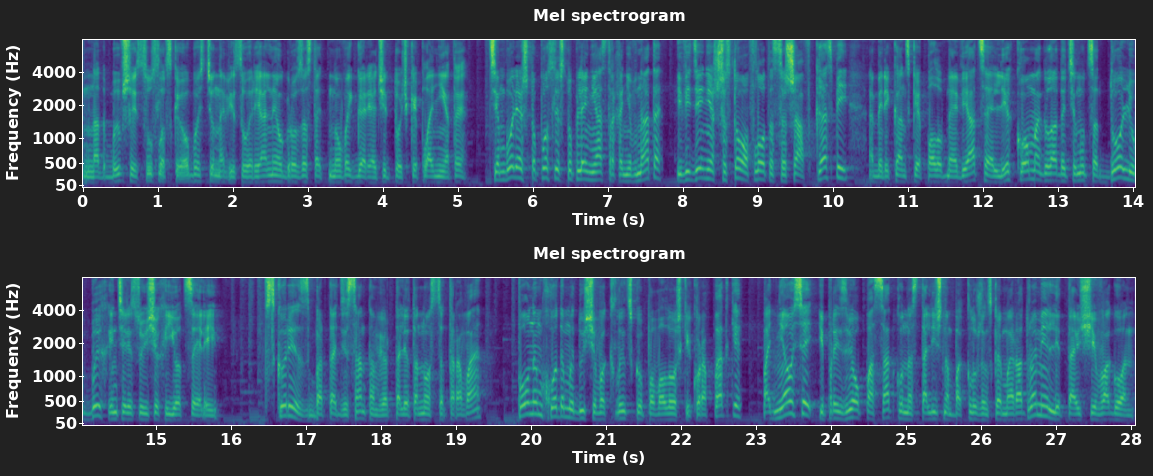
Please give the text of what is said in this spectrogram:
Над бывшей Сусловской областью нависла реальная угроза стать новой горячей точкой планеты. Тем более, что после вступления Астрахани в НАТО и введения шестого флота США в Каспий, американская палубная авиация легко могла дотянуться до любых интересующих ее целей. Вскоре с борта десантом вертолетоносца «Тарава», полным ходом идущего к Лыцку по Воложке Куропатке, поднялся и произвел посадку на столичном Баклужинском аэродроме летающий вагон.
